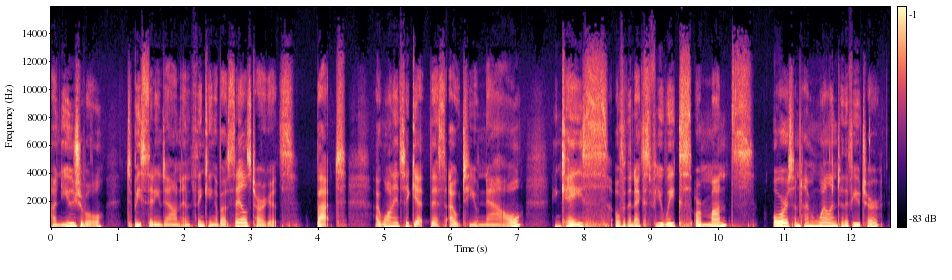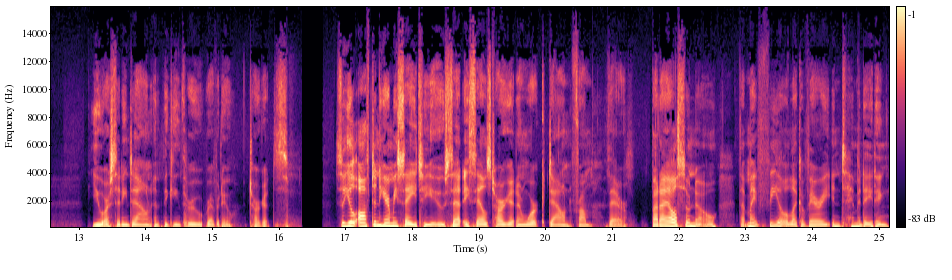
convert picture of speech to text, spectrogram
unusual to be sitting down and thinking about sales targets. But I wanted to get this out to you now in case over the next few weeks or months or sometime well into the future, you are sitting down and thinking through revenue targets. So you'll often hear me say to you, set a sales target and work down from there. But I also know that might feel like a very intimidating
